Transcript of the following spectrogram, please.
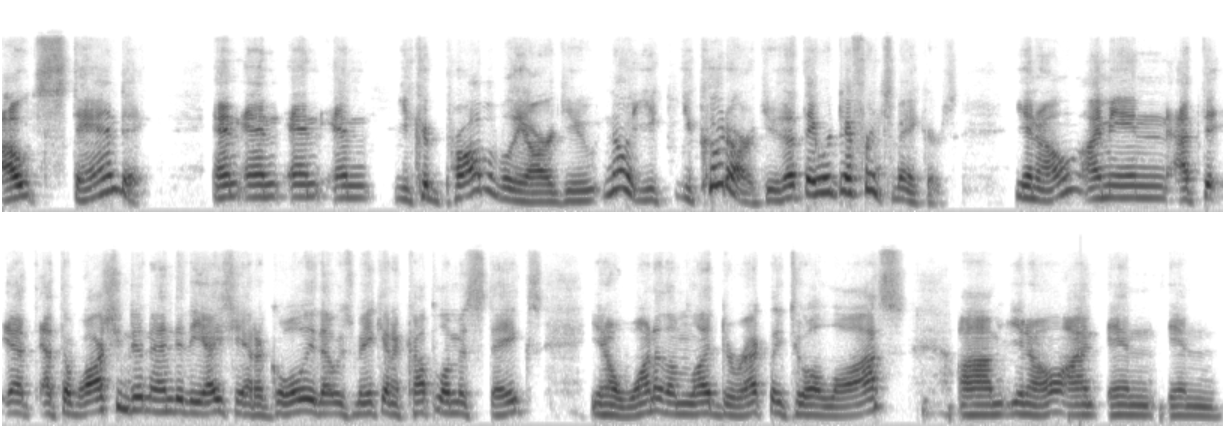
outstanding. And and and and you could probably argue, no, you, you could argue that they were difference makers. You know, I mean, at the at, at the Washington end of the ice, you had a goalie that was making a couple of mistakes. You know, one of them led directly to a loss. Um, you know, on in in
